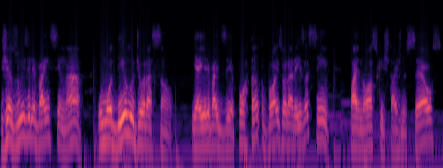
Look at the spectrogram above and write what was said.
Jesus ele vai ensinar o modelo de oração. E aí ele vai dizer: Portanto, vós orareis assim: Pai nosso que estás nos céus,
